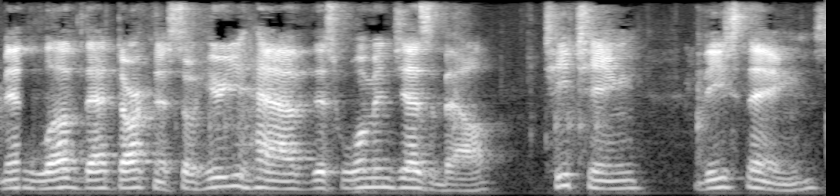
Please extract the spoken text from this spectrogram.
Men loved that darkness. So here you have this woman Jezebel teaching these things,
